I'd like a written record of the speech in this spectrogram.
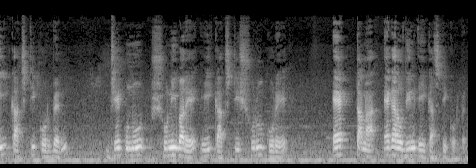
এই কাজটি করবেন যে কোনো শনিবারে এই কাজটি শুরু করে এক টানা এগারো দিন এই কাজটি করবেন।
